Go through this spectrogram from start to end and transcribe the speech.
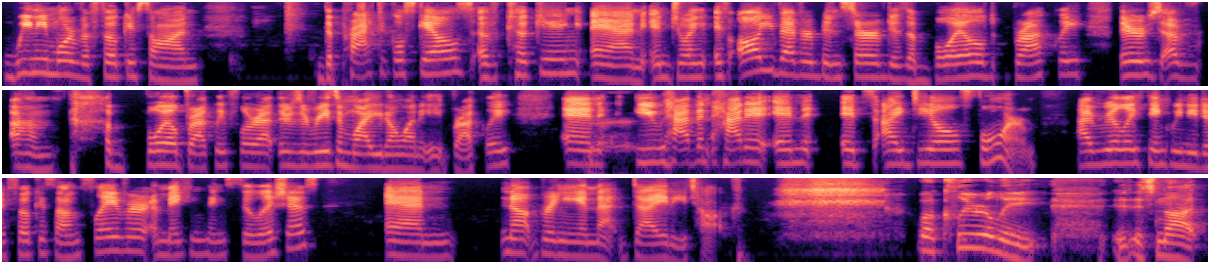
we need more of a focus on the practical skills of cooking and enjoying if all you've ever been served is a boiled broccoli there's a, um, a boiled broccoli floret there's a reason why you don't want to eat broccoli and right. you haven't had it in its ideal form i really think we need to focus on flavor and making things delicious and not bringing in that diety talk. Well, clearly, it's not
